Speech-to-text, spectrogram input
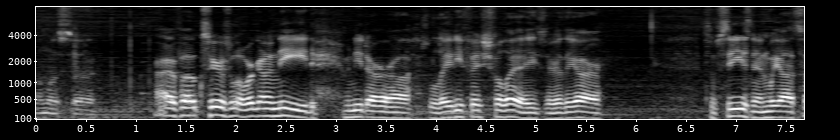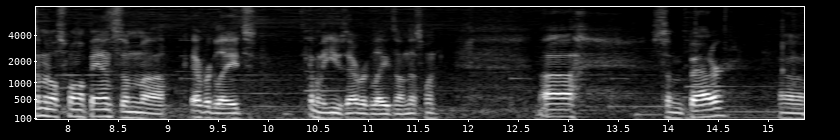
Almost. Uh... All right, folks. Here's what we're gonna need. We need our uh, ladyfish fillets. There they are. Some seasoning. We got Seminole Swamp and some uh, Everglades. I think I'm gonna use Everglades on this one. Uh, some batter. Uh,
